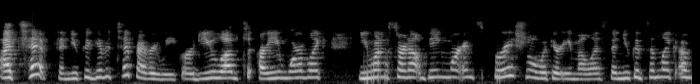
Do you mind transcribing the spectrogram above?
a tip? Then you could give a tip every week. Or do you love to? Are you more of like you want to start out being more inspirational with your email list? Then you could send like a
